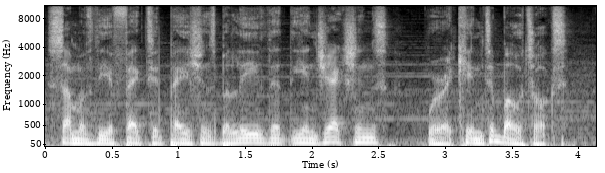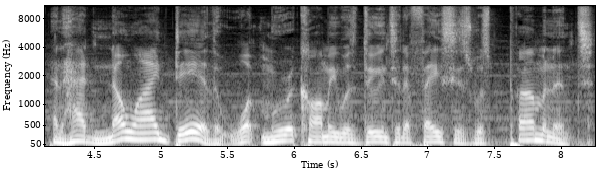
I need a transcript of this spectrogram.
Some of the affected patients believed that the injections were akin to Botox and had no idea that what Murakami was doing to their faces was permanent.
